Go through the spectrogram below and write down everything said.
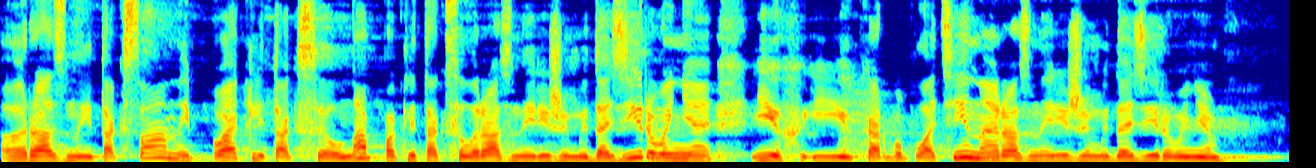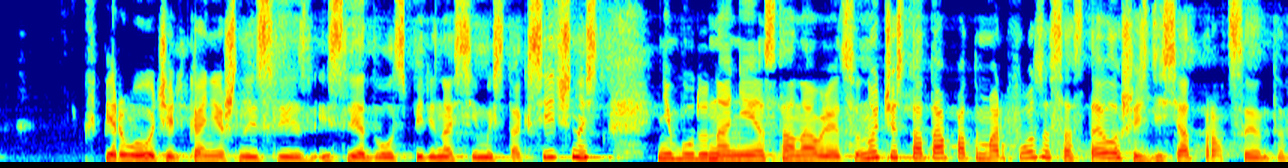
Э, разные токсаны, паклитоксел, напаклитоксел, разные режимы дозирования их и карбоплатина, разные режимы дозирования. В первую очередь, конечно, исследовалась переносимость, токсичность, не буду на ней останавливаться, но частота патоморфоза составила 60%.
